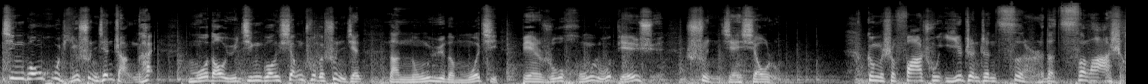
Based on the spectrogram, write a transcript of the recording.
金光护体瞬间展开，魔刀与金光相触的瞬间，那浓郁的魔气便如红炉点雪，瞬间消融。更是发出一阵阵刺耳的刺啦声。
